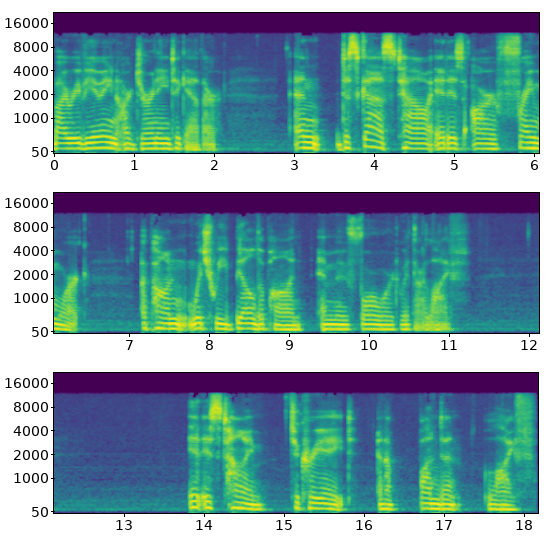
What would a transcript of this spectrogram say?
by reviewing our journey together and discussed how it is our framework upon which we build upon and move forward with our life. It is time to create an abundant life.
